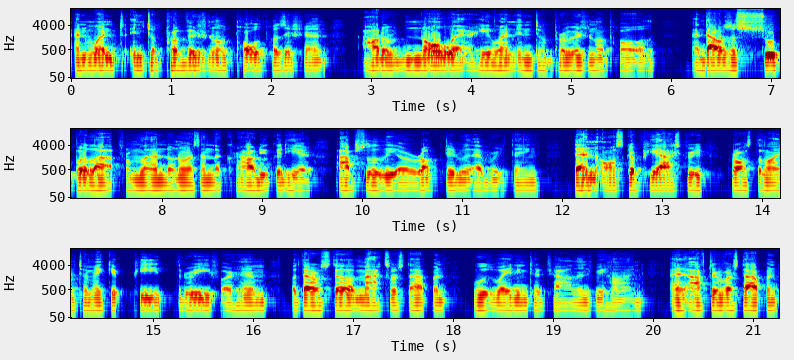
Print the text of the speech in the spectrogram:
and went into provisional pole position out of nowhere. He went into provisional pole. And that was a super lap from Lando Norris, and the crowd you could hear absolutely erupted with everything. Then Oscar Piastri crossed the line to make it P3 for him, but there was still a Max Verstappen who was waiting to challenge behind. And after Verstappen,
